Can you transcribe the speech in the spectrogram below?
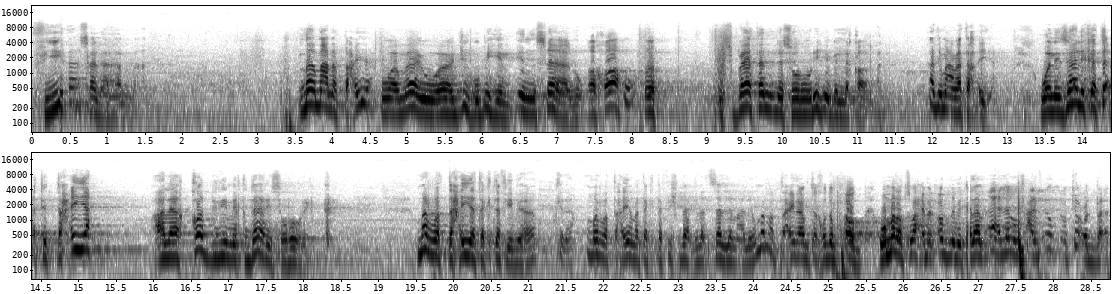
فيها سلام. ما معنى التحية؟ هو ما يواجه به الإنسان أخاه. إثباتا لسروره باللقاء. هذه معنى تحية. ولذلك تأتي التحية على قدر مقدار سرورك. مرة التحية تكتفي بها كده. مرة التحية ما تكتفيش بها كده تسلم عليه. ومرة التحية بتاخده بحضن ومرة صاحب الحضن بكلام أهلا ومش عارف إيه وتقعد بقى.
